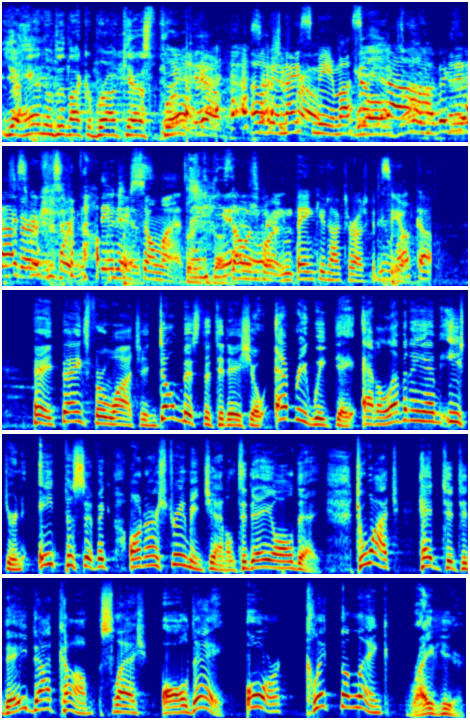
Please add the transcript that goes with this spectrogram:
you handled it like a broadcast pro. Yeah. That'll Such be a, a nice pro. meme. Well done. Exactly. It is very important. Thank you so much. Thank, Thank you. So important. Thank you, Dr. Raj. Good to You're see welcome. you. Welcome. Hey, thanks for watching. Don't miss the Today Show every weekday at 11 a.m. Eastern, 8 Pacific on our streaming channel, Today All Day. To watch, head to today.com slash all day or click the link right here.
